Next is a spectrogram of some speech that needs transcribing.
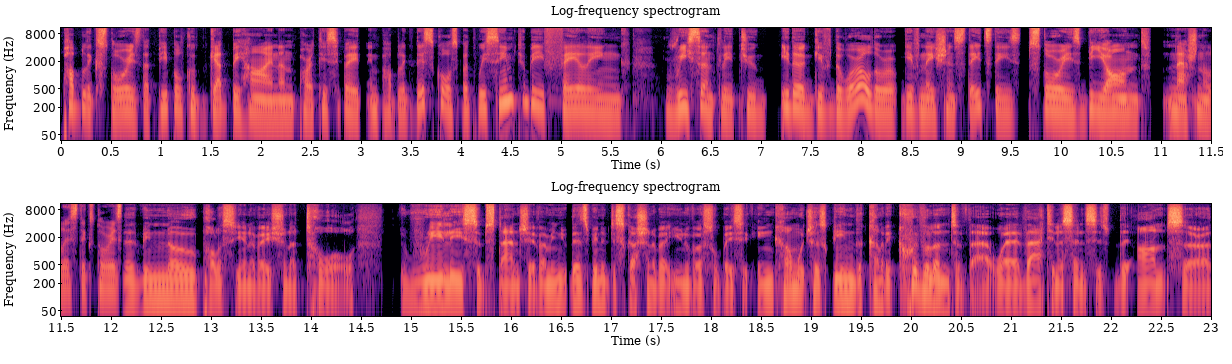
public stories that people could get behind and participate in public discourse. But we seem to be failing recently to either give the world or give nation states these stories beyond nationalistic stories. There's been no policy innovation at all really substantive. I mean, there's been a discussion about universal basic income, which has been the kind of equivalent of that, where that, in a sense, is the answer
